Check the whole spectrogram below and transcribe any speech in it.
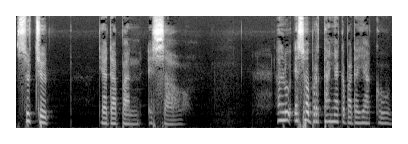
sujud di hadapan Esau. Lalu Esau bertanya kepada Yakub,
